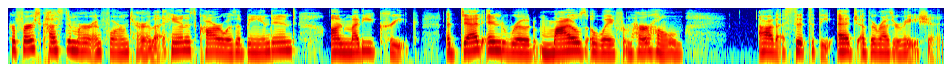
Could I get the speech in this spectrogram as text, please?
her first customer informed her that Hannah's car was abandoned on Muddy Creek, a dead end road miles away from her home uh, that sits at the edge of the reservation.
